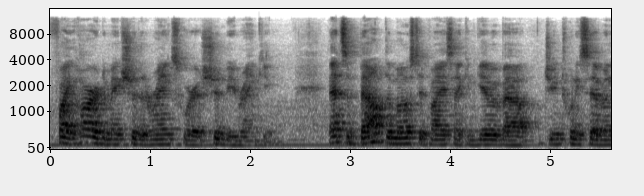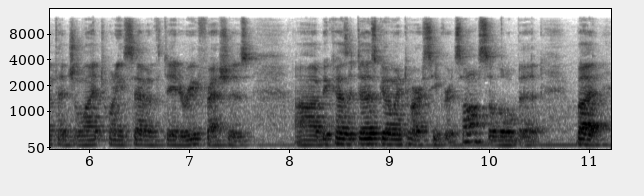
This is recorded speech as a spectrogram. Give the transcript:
fight hard to make sure that it ranks where it should be ranking. That's about the most advice I can give about June 27th and July 27th data refreshes uh, because it does go into our secret sauce a little bit. But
